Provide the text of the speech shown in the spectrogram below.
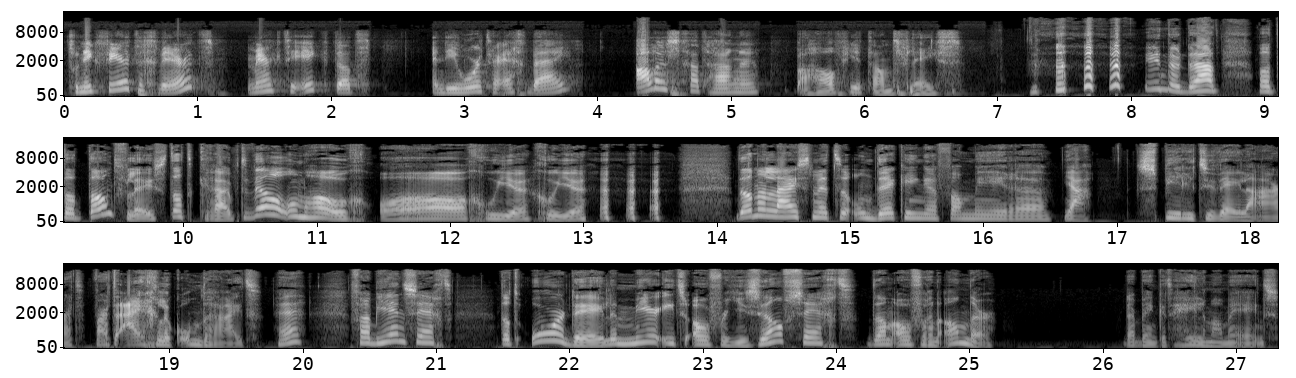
Toen ik 40 werd, merkte ik dat, en die hoort er echt bij, alles gaat hangen behalve je tandvlees. Inderdaad, want dat tandvlees, dat kruipt wel omhoog. Oh, goeie, goeie. Dan een lijst met de ontdekkingen van meer, uh, ja, spirituele aard, waar het eigenlijk om draait. Hè? Fabienne zegt dat oordelen meer iets over jezelf zegt dan over een ander. Daar ben ik het helemaal mee eens.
